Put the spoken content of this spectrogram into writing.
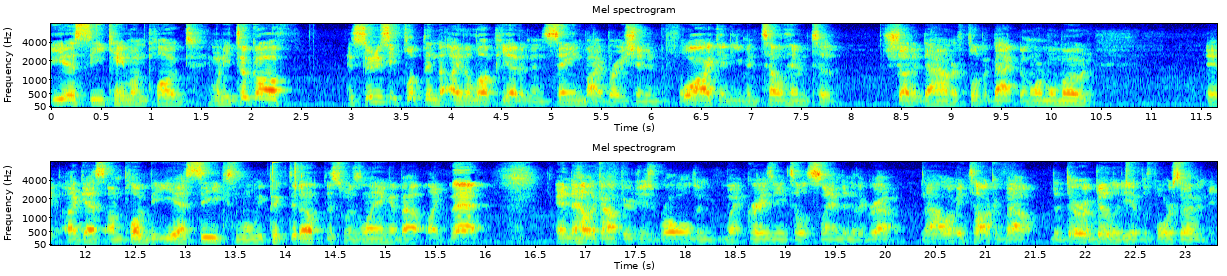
ESC came unplugged. When he took off, as soon as he flipped into idle up, he had an insane vibration. And before I could even tell him to shut it down or flip it back to normal mode, it, I guess, unplugged the ESC because when we picked it up, this was laying about like that. And the helicopter just rolled and went crazy until it slammed into the gravel. Now, let me talk about the durability of the 470.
